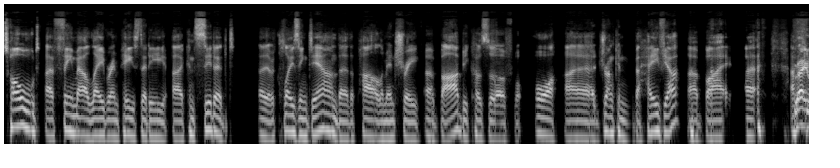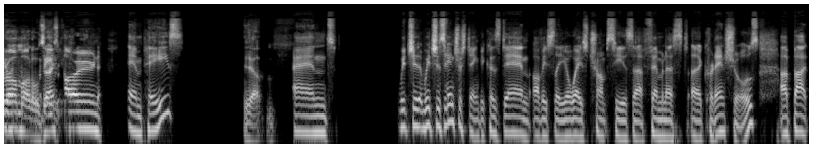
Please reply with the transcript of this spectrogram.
told uh, female Labor MPs that he uh, considered uh, closing down the, the parliamentary uh, bar because of poor uh, drunken behaviour uh, by uh, Great role models, eh? his own MPs Yeah. and which is which is interesting because Dan obviously always trumps his uh, feminist uh, credentials, uh, but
